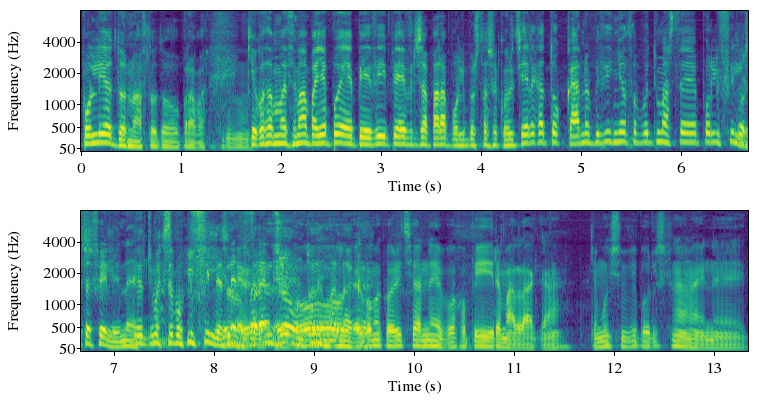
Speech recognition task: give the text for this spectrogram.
πολύ έντονο αυτό το πράγμα. Και εγώ θα με θυμάμαι παλιά που επειδή έβριζα πάρα πολύ μπροστά σε κορίτσια, έλεγα το κάνω επειδή νιώθω ότι είμαστε πολύ φίλοι. Είμαστε φίλοι, ναι. Ότι είμαστε πολύ φίλες. friend Εγώ με κορίτσια, ναι, που έχω πει ρε μαλάκα. Και μου έχει συμβεί πολύ συχνά να είναι.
